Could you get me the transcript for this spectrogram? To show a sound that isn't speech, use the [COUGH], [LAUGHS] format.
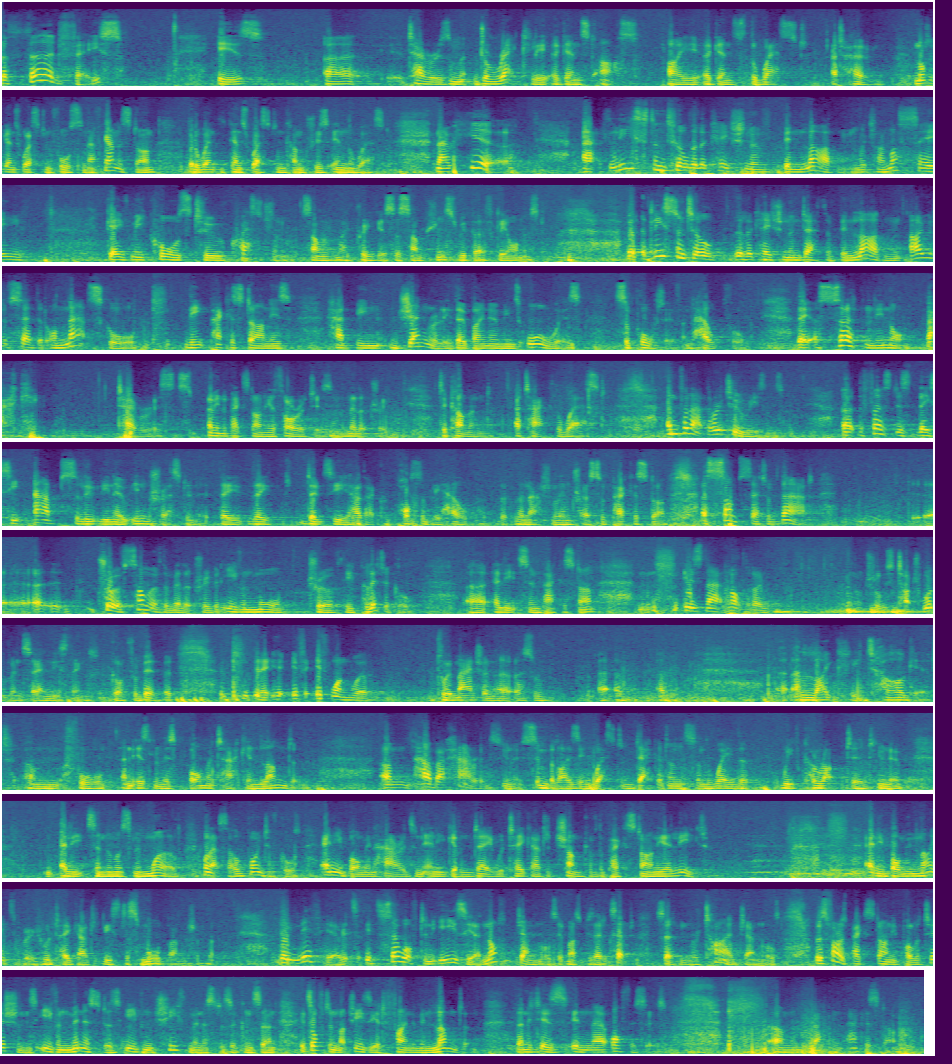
the third phase is uh, terrorism directly against us, i.e., against the West at home. Not against Western forces in Afghanistan, but against Western countries in the West. Now, here, at least until the location of bin Laden, which I must say gave me cause to question some of my previous assumptions, to be perfectly honest. But at least until the location and death of bin Laden, I would have said that on that score, the Pakistanis had been generally, though by no means always, supportive and helpful. They are certainly not backing terrorists, I mean the Pakistani authorities and the military, to come and attack the West. And for that, there are two reasons. Uh, the first is they see absolutely no interest in it. They, they don't see how that could possibly help the, the national interests of Pakistan. A subset of that, uh, true of some of the military, but even more true of the political uh, elites in Pakistan, [LAUGHS] is that, not that I'm not sure always touch wood when saying these things, God forbid, but you know, if, if one were to imagine a, a sort of a, a, a likely target um, for an Islamist bomb attack in London. Um, how about Harrods, you know, symbolizing Western decadence and the way that we've corrupted, you know, elites in the Muslim world? Well, that's the whole point, of course. Any bomb in Harrods in any given day would take out a chunk of the Pakistani elite. Any bomb in Knightsbridge would take out at least a small bunch of them. They live here. It's, it's so often easier, not generals, it must be said, except certain retired generals. But as far as Pakistani politicians, even ministers, even chief ministers are concerned, it's often much easier to find them in London than it is in their offices um, back in Pakistan.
